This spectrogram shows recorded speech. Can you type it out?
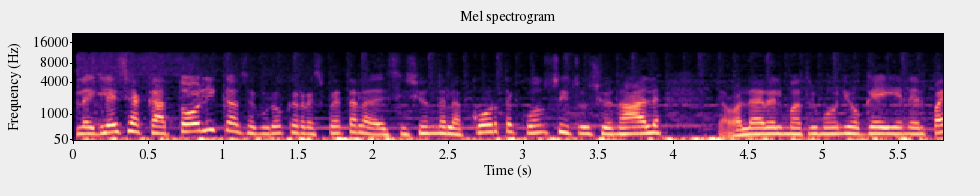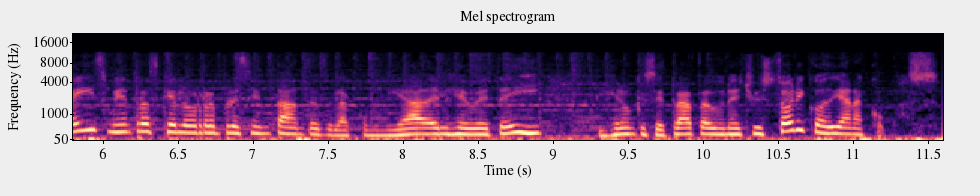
La Iglesia Católica aseguró que respeta la decisión de la Corte Constitucional de avalar el matrimonio gay en el país mientras que los representantes de la comunidad LGBTI dijeron que se trata de un hecho histórico. Diana Copas.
